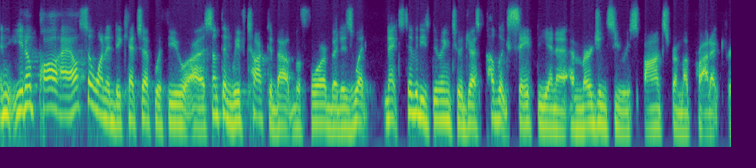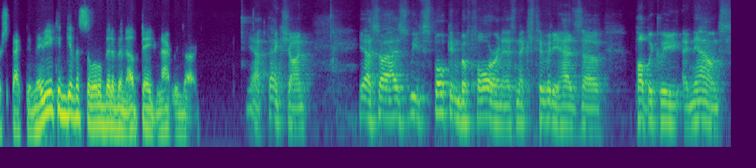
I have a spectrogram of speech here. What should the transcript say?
And you know, Paul, I also wanted to catch up with you. Uh, something we've talked about before, but is what Nextivity is doing to address public safety and a emergency response from a product perspective. Maybe you could give us a little bit of an update in that regard. Yeah, thanks, Sean. Yeah, so as we've spoken before, and as Nextivity has uh, publicly announced,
